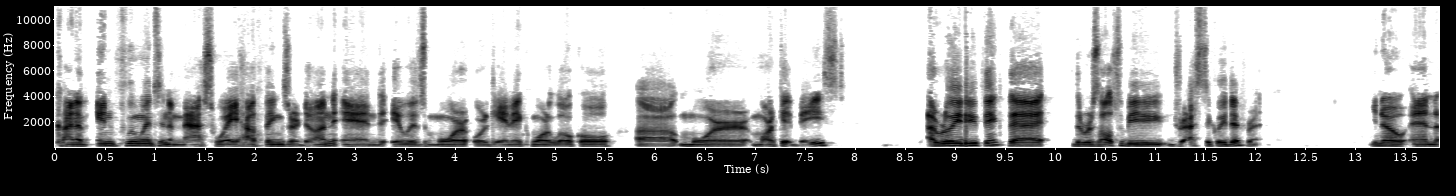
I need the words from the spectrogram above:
kind of influence in a mass way how things are done and it was more organic more local uh, more market based i really do think that the results would be drastically different you know and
